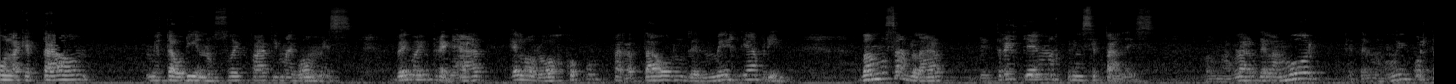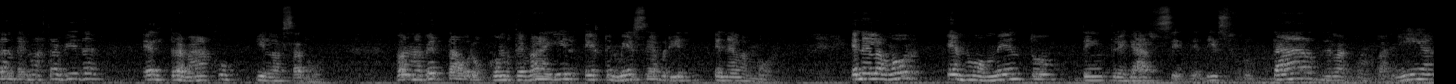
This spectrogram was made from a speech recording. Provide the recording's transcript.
Hola, ¿qué tal? Mis taurinos, soy Fátima Gómez. Vengo a entregar el horóscopo para Tauro del mes de abril. Vamos a hablar de tres temas principales. Vamos a hablar del amor, que es tema muy importante en nuestra vida, el trabajo y la salud. Vamos a ver, Tauro, cómo te va a ir este mes de abril en el amor. En el amor es momento de entregarse, de disfrutar de la compañía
